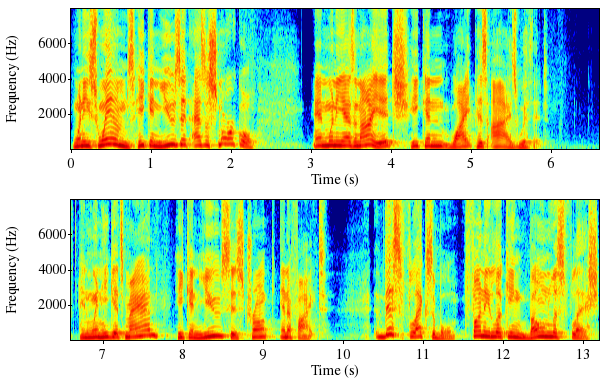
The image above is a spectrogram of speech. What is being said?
When he swims, he can use it as a snorkel. And when he has an eye itch, he can wipe his eyes with it. And when he gets mad, he can use his trunk in a fight. This flexible, funny looking, boneless flesh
